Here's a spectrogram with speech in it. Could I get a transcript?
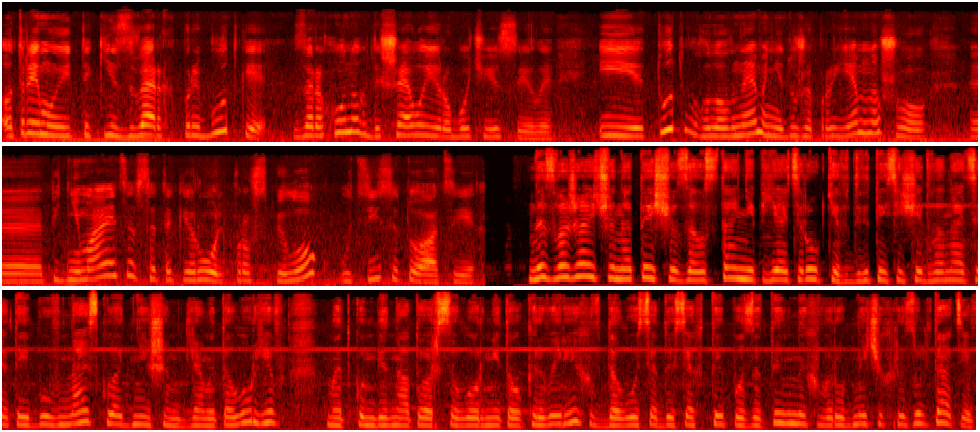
отримують такі зверхприбутки за рахунок дешевої робочої сили. І тут головне мені дуже приємно, що е, піднімається все-таки роль профспілок у цій ситуації. Незважаючи на те, що за останні п'ять років 2012 був найскладнішим для металургів, медкомбінату Арселор Мітал Кривий Ріг вдалося досягти позитивних виробничих результатів.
